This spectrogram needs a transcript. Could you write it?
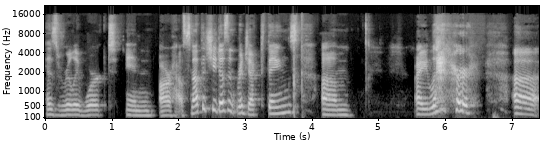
has really worked in our house. Not that she doesn't reject things. Um, I let her. Uh,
